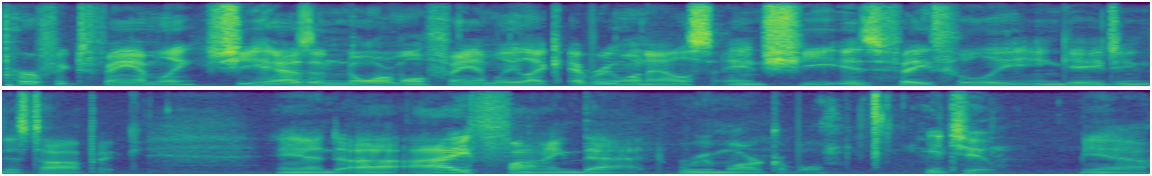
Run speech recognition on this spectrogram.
perfect family. She has a normal family like everyone else, and she is faithfully engaging this topic. And uh, I find that remarkable. Me too. Yeah.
